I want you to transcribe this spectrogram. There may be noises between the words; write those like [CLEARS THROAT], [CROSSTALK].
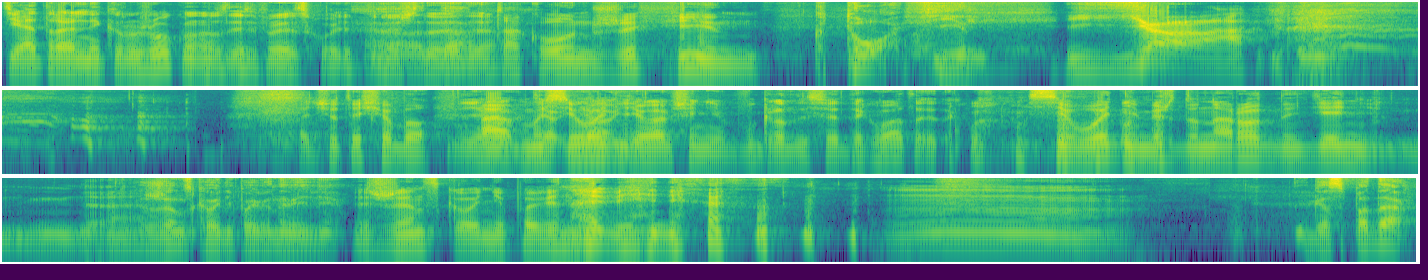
Театральный кружок у нас здесь происходит. Или что это? Так он же фин. Кто? Фин. Я! [LAUGHS] А что-то еще было. Я, а мы я- сегодня, я- я вообще не в градусе адеквата. сегодня Международный день [LAUGHS] э, Женского неповиновения. женского неповиновения. [LAUGHS] Господа,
